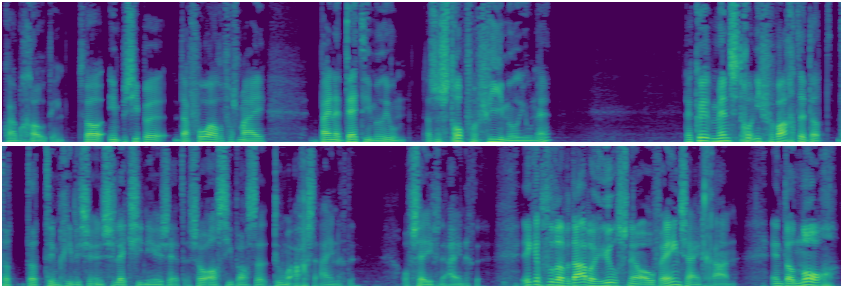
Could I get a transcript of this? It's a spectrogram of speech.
qua begroting. Terwijl in principe daarvoor hadden we volgens mij bijna 13 miljoen. Dat is een strop van 4 miljoen, hè? Dan kun je mensen toch ook niet verwachten dat, dat, dat Tim Gielissen een selectie neerzet zoals die was dat- toen we achtste eindigden. Of zevende eindigden. Ik heb het gevoel dat we daar wel heel snel overheen zijn gegaan. En dan nog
